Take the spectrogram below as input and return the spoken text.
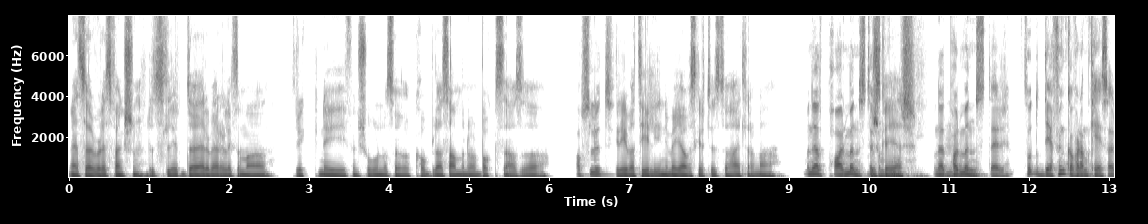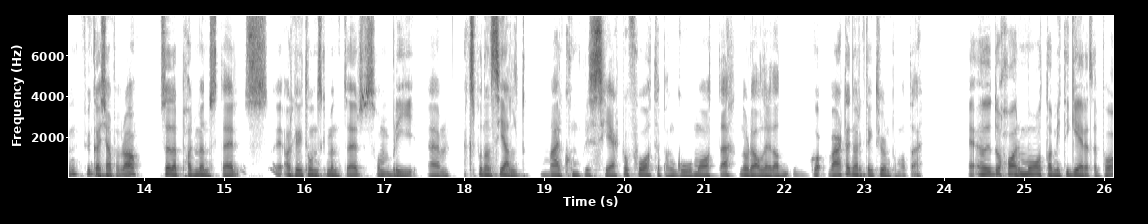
med serverless function. Du er det bare liksom å trykke ny funksjon, og så koble sammen noen bokser, og så absolutt. skrive ti linjer med javascript hvis du har et eller annet Men det er et par mønster som det et par mønster Det funka for de caserne. Funka kjempebra. Så er det et par mønster, arkitektoniske mønster som blir um, eksponentielt mer komplisert å få til på en god måte når du allerede har valgt den arkitekturen. på en måte. Eh, Du har måter å mitigere det på.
